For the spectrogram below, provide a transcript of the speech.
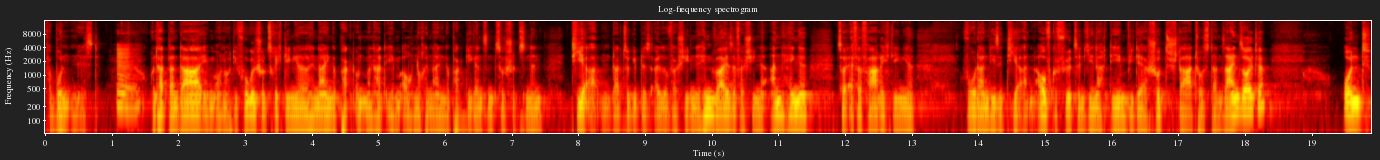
verbunden ist. Mhm. Und hat dann da eben auch noch die Vogelschutzrichtlinie hineingepackt und man hat eben auch noch hineingepackt die ganzen zu schützenden Tierarten. Dazu gibt es also verschiedene Hinweise, verschiedene Anhänge zur FFH-Richtlinie. wo dann diese Tierarten aufgeführt sind, je nachdem, wie der Schutzstatus dann sein sollte. Und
